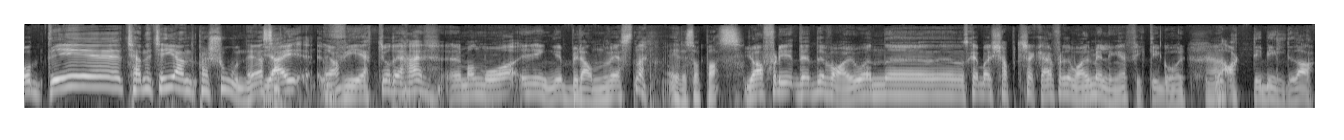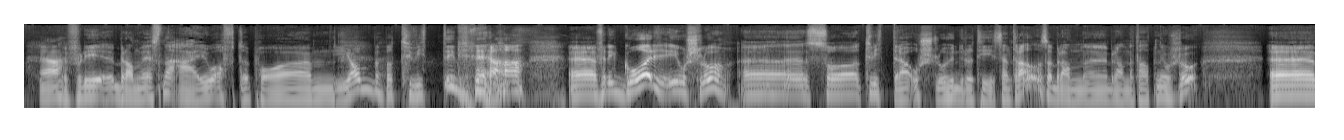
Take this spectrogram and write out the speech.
Og det kjenner ikke igjen personlig. Jeg Jeg ja. vet jo det her. Man må ringe brannvesenet. Er det såpass? Ja, fordi det, det var jo en eh, Nå skal jeg bare kjapt sjekke her, for det var en melding jeg fikk i går. En artig bilde, da. Ja. Fordi brannvesenet er jo ofte på um, Jobb? På Twitter. ja. Eh, For i går i Oslo eh, så tvitra Oslo 110-sentral, altså brann- brannetaten i Oslo. Eh,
